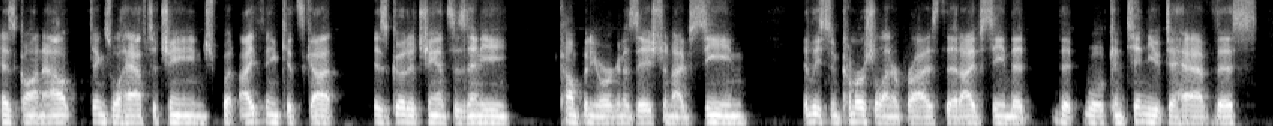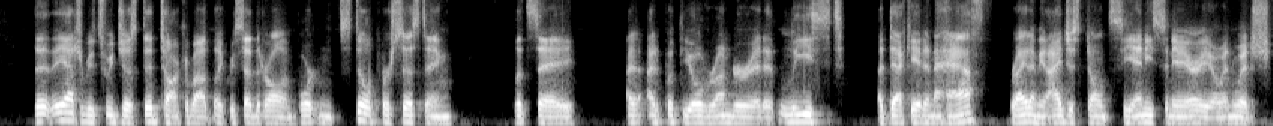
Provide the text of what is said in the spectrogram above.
has gone out things will have to change. But i think it's got as good a chance as any company organization i've seen at least in commercial enterprise that i've seen that that will continue to have this. The, the attributes we just did talk about like we said that are all important still persisting. Let's say I, i'd put the over under at at least a decade and a half right? I mean i just don't see any scenario in which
